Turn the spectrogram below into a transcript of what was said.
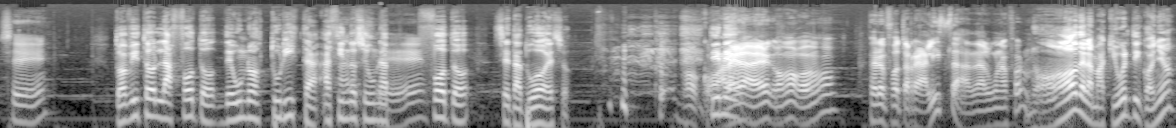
Sí. ¿Tú has visto la foto de unos turistas haciéndose Ah, una foto? Se tatuó eso. O- co- Tiene- A ver, a ver, ¿cómo, cómo? Pero fotorrealista, de alguna forma. No, de la McCuberty, coño.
